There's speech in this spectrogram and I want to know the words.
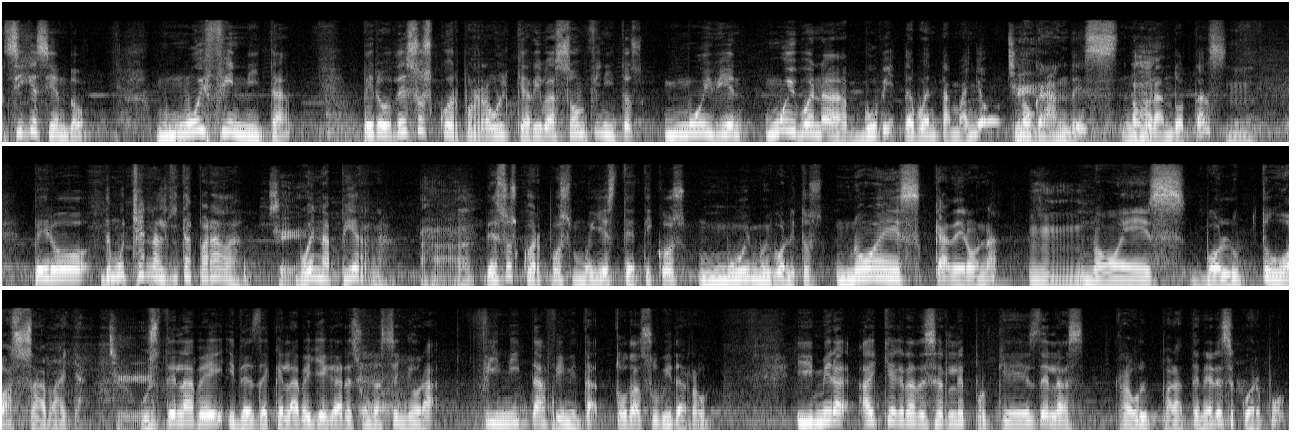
sigue siendo muy finita, pero de esos cuerpos, Raúl, que arriba son finitos, muy bien, muy buena boobie, de buen tamaño, Sí. no grandes, no Ajá. grandotas, pero de mucha nalguita parada, Sí. buena pierna. Ajá. De esos cuerpos muy estéticos, muy, muy bonitos. No es caderona, no es voluptuosa, vaya. Sí. Usted la ve y desde que la ve llegar es una señora finita, finita, toda su vida, Raúl. Y mira, hay que agradecerle porque es de las, Raúl, para tener ese cuerpo,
